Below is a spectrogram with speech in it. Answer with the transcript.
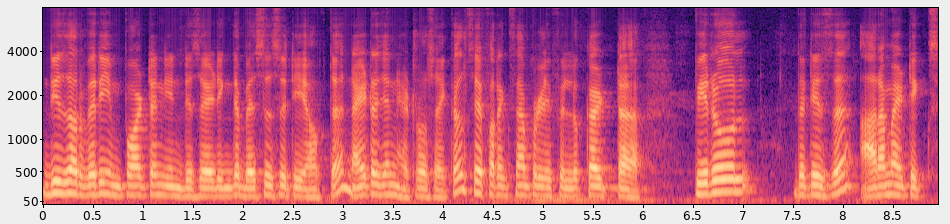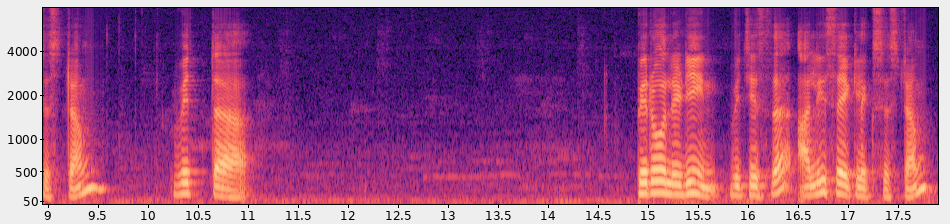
These are very important in deciding the basicity of the nitrogen heterocycle. Say for example, if you look at uh, pyrrole that is the aromatic system with uh, pyrrolidine which is the alicyclic system,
